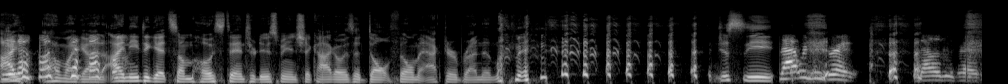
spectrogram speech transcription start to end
I know? oh my god, I need to get some host to introduce me in Chicago as adult film actor Brendan Lemon. Just see that would be great. That would be great.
